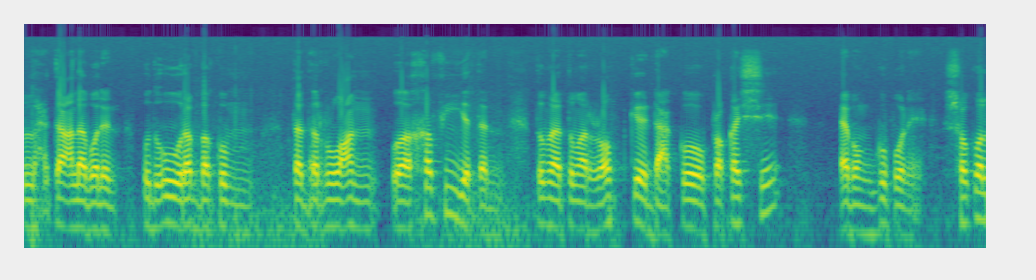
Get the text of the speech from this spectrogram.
আল্লাহ তাআলা বলেন উদু রাব্বাকুম তাদাররুআন ও খাফিয়েতেন। তোমরা তোমার রবকে ডাকো প্রকাশ্যে এবং গোপনে। সকল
